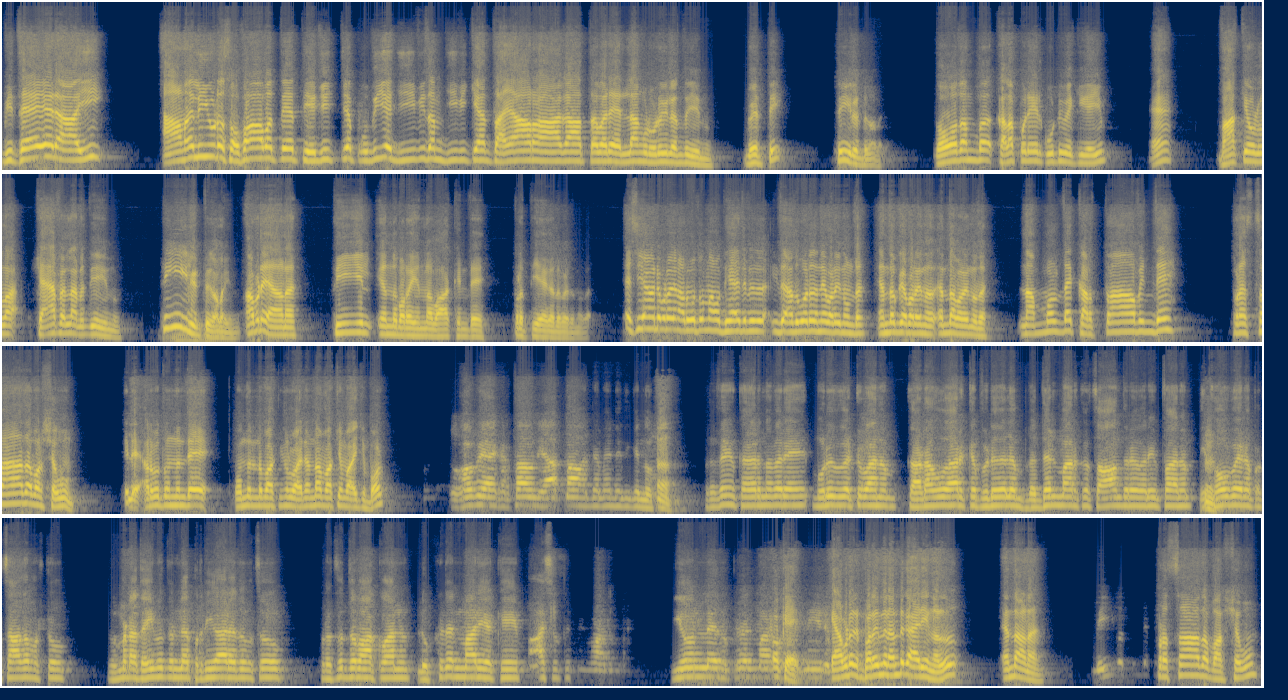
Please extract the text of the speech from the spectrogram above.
വിധേയരായി അണലിയുടെ സ്വഭാവത്തെ ത്യജിച്ച് പുതിയ ജീവിതം ജീവിക്കാൻ തയ്യാറാകാത്തവരെ എല്ലാം കൂടെ ഒടുവിൽ എന്ത് ചെയ്യുന്നു? വെട്ടി തീയിലിട്ട് കളയും. ഗോതമ്പ് കളപ്പുരയിൽ കൂട്ടിവെക്കുകയും ഏഹ് ബാക്കിയുള്ള ഷാഫ് എല്ലാം എന്ത് ചെയ്യുന്നു? തീയിലിട്ട് കളയുന്നു അവിടെയാണ് തീയിൽ എന്ന് പറയുന്ന വാക്കിന്റെ പ്രത്യേകത വരുന്നത്. യശിയാവിന്റെ പറയുന്ന അറുപത്തൊന്നാം അധ്യായത്തിൽ ഇത് അതുപോലെ തന്നെ പറയുന്നുണ്ട്. എന്തൊക്കെയാ പറയുന്നത്? എന്താ പറയുന്നത്? നമ്മളുടെ കർത്താവിന്റെ പ്രസാദ വർഷവും ഇല്ലേ? അറുപത്തൊന്നിന്റെ ഒന്ന് രണ്ട് വാക്യങ്ങൾ രണ്ടാം വാക്യം വായിക്കുമ്പോൾ കർത്താവിന്റെ ആത്മാവിന്റെ മേലിരിക്കുന്നു ഹൃദയം കയറുന്നവരെ മുറിവ് കെട്ടുവാനും തടവുകാർക്ക് വിടുതലും വൃദ്ധന്മാർക്ക് സ്വാതന്ത്ര്യം അറിയിപ്പാനും യഹോവയുടെ പ്രസാദമഷ്ടവും നമ്മുടെ ദൈവത്തിന്റെ പ്രതികാര ദിവസവും പ്രസിദ്ധമാക്കുവാനും ലുഖിതന്മാരെയൊക്കെയും ആശ്വസിപ്പിക്കും ഓക്കെ. അവിടെ പറയുന്ന രണ്ട് കാര്യങ്ങൾ എന്താണ്? ദൈവത്തിന്റെ പ്രസാദ വർഷവും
